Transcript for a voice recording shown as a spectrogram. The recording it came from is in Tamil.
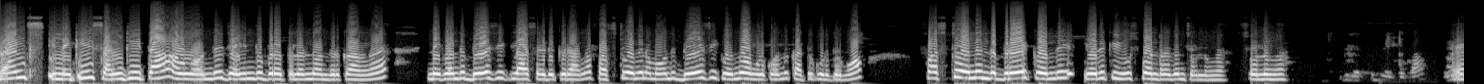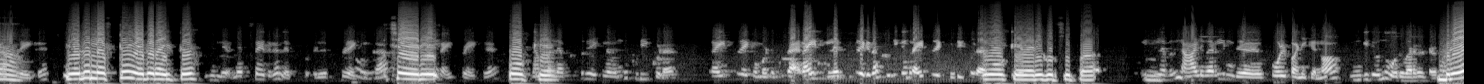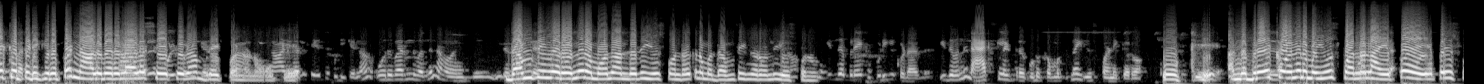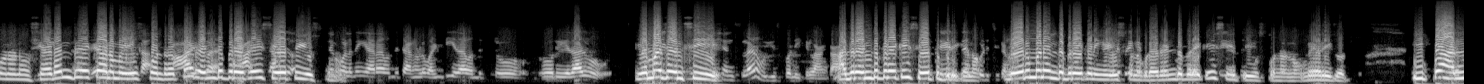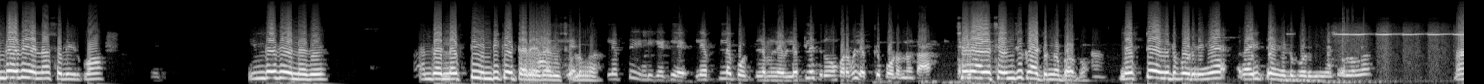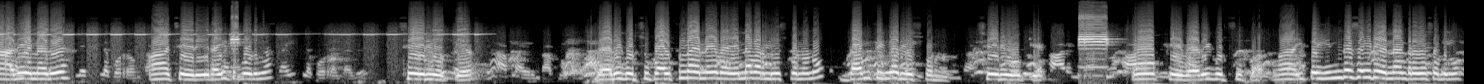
ஃப்ரெண்ட்ஸ் இன்னைக்கு சங்கீதா அவங்க வந்து ஜெயந்தபுரத்துல இருந்து வந்திருக்காங்க. இன்னைக்கு வந்து பேசிக் கிளாஸ் எடுக்கிறாங்க. ஃபர்ஸ்ட் வந்து நம்ம வந்து பேசிக் வந்து அவங்களுக்கு வந்து கத்து கொடுத்துருவோம். ஃபர்ஸ்ட் வந்து இந்த பிரேக் வந்து எதுக்கு யூஸ் பண்றதுன்னு சொல்லுங்க. சொல்லுங்க. பிரேக் எது லெஃப்ட் எது ரைட்டு இது லெஃப்ட் சைடுல லெஃப்ட் லெஃப்ட் பிரேக்குக்கா சரி. ரைட் பிரேக் ஓகே லெஃப்ட் பிரேக்ல வந்து குடிக்கூடாது ரைட் பிரேக் மட்டும் ரைட் லெஃப்ட் பிரேக் தான் குடிக்கும் ரைட் பிரேக் குடிக்கூடாது ஓகே வெரி குட் சூப்பர் இதுல வந்து நாலு விரல் இந்த ஃபோல்ட் பண்ணிக்கணும். இங்கிட்டு வந்து ஒரு விரல். பிரேக்க பிடிக்கிறப்ப நாலு விரலால சேர்த்து தான் பிரேக். பண்ணணும். நாலு விரல் சேர்த்து பிடிக்கணும். ஒரு விரல் வந்து நம்ம தம் ஃபிங்கர் வந்து நம்ம வந்து அந்த இது யூஸ் பண்றதுக்கு நம்ம தம் ஃபிங்கர் வந்து யூஸ் பண்ணணும். இந்த பிரேக் பிடிக்க கூடாது இது வந்து ஆக்சிலேட்டர் கொடுக்க மட்டும் தான் யூஸ் பண்ணிக்கிறோம். ஓகே அந்த பிரேக் வந்து நம்ம யூஸ் பண்ணலாம். எப்ப எப்ப யூஸ் பண்ணணும்? சடன் பிரேக்கா நம்ம யூஸ் பண்றப்ப ரெண்டு பிரேக்கையும் சேர்த்து யூஸ் பண்ணணும். குழந்தைங்க யாராவது வந்துட்டாங்களோ வண்டி ஏதாவது வந்துட்டோ ஒரு ஏதாவது எமர்ஜென்சி யூஸ் பண்ணிக்கலாம்க்கா. அது ரெண்டு பிரேக்கையும் சேர்த்து பிடிக்கணும். வெறுமனே இந்த பிரேக்கை நீங்க யூஸ் பண்ணக்கூடாது ரெண்டு பிரேக்கையும் சேர்த்து யூஸ் பண்ணணும். வெரி குட் இப்ப அந்த இது என்ன சொல்லியிருக்கோம்? இந்த இது என்னது? அந்த லெஃப்ட் இண்டிகேட்டர் ஏதாவது சொல்லுங்க. லெஃப்ட் இண்டிகேட் லெஃப்ட்ல போட்டு லெஃப்ட்ல திரும்ப போறப்ப லெஃப்ட் போடணும்க்கா. சரி அதை செஞ்சு காட்டுங்க பாப்போம். லெஃப்ட் எங்கிட்டு போடுவீங்க? ரைட் எங்கிட்டு போடுவீங்க? சொல்லுங்க. அது என்னது? ஆ சரி. ரைட் போடுங்க. சரி ஓகே வெரி குட் சூப்பர் ஃபுல்லா என்ன என்ன வரல் யூஸ் பண்ணணும்? தம் ஃபிங்கர் யூஸ் பண்ணணும். சரி okay okay very good super இப்போ இந்த சைடு என்னன்றத சொல்லுங்க.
